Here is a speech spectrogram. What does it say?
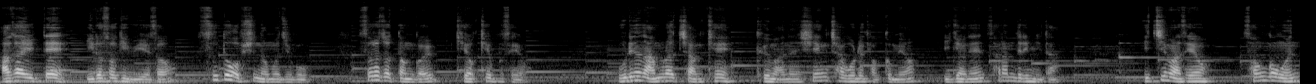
아가일 때 일어서기 위해서 수도 없이 넘어지고 쓰러졌던 걸 기억해 보세요. 우리는 아무렇지 않게 그 많은 시행착오를 겪으며 이겨낸 사람들입니다. 잊지 마세요. 성공은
